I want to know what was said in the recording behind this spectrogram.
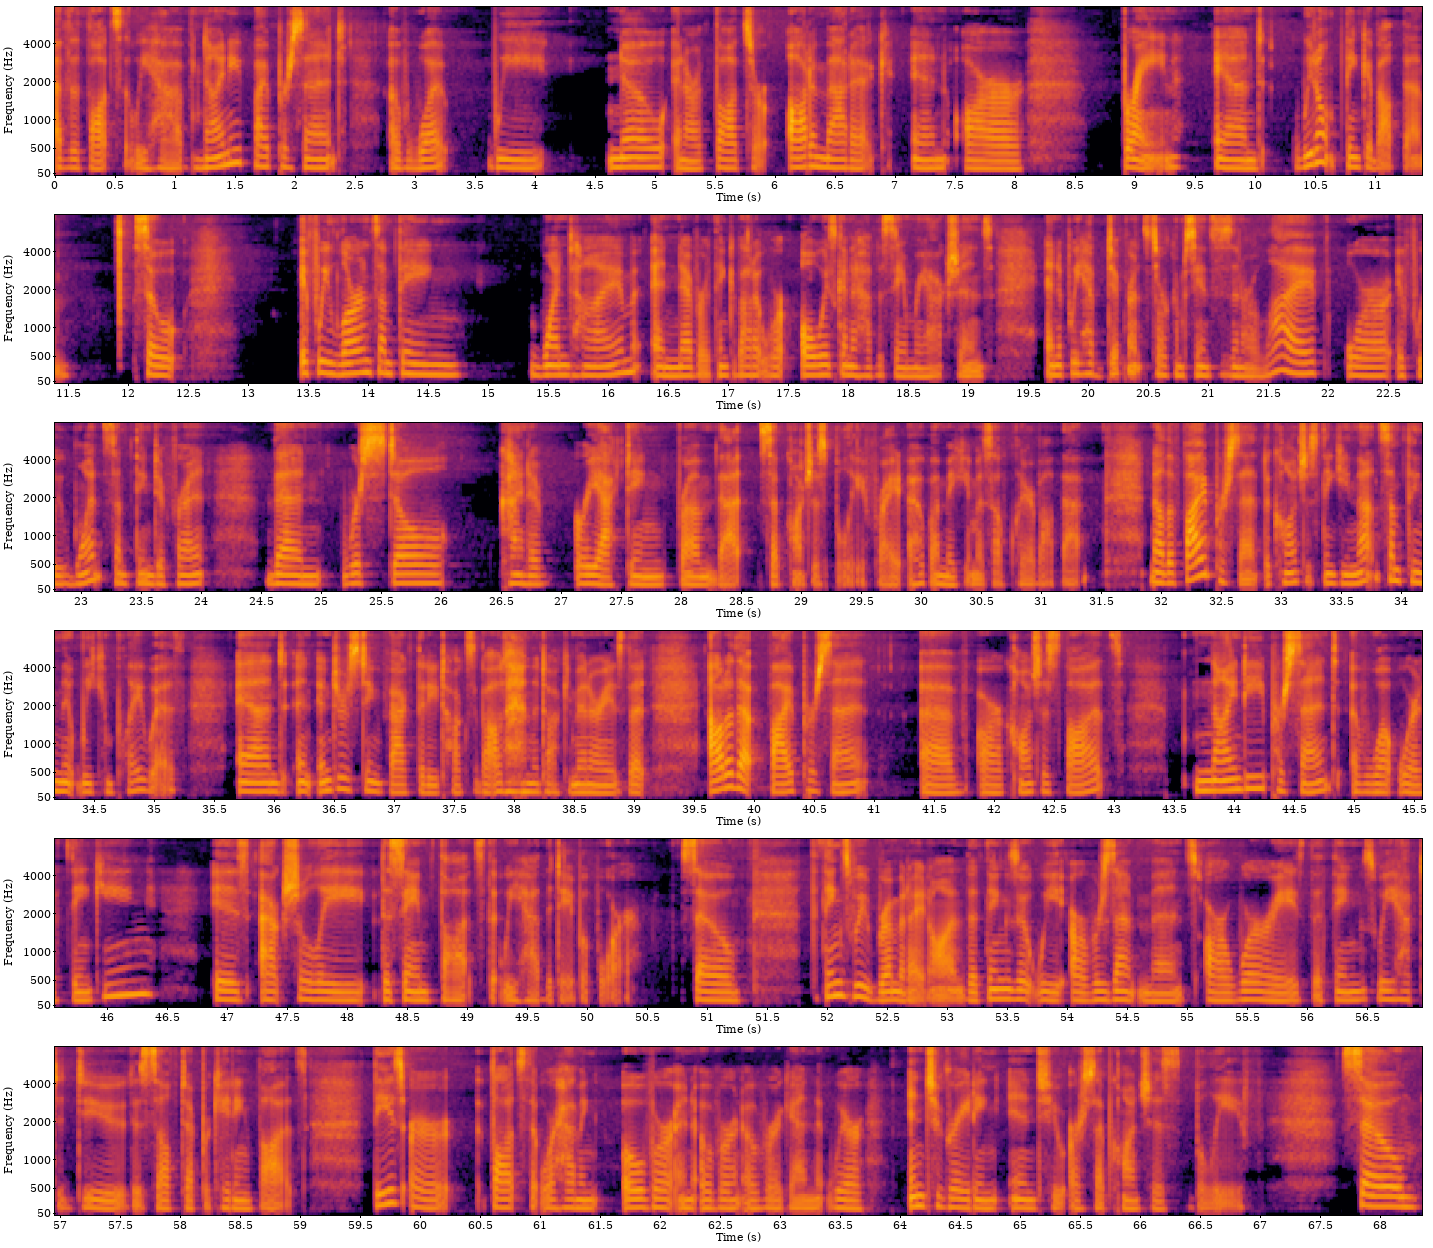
of the thoughts that we have 95% of what we know and our thoughts are automatic in our brain and we don't think about them. So if we learn something one time and never think about it, we're always going to have the same reactions. And if we have different circumstances in our life, or if we want something different, then we're still kind of reacting from that subconscious belief, right? I hope I'm making myself clear about that. Now, the 5%, the conscious thinking, that's something that we can play with. And an interesting fact that he talks about in the documentary is that out of that 5% of our conscious thoughts, 90% of what we're thinking is actually the same thoughts that we had the day before. So, the things we ruminate on, the things that we, our resentments, our worries, the things we have to do, the self deprecating thoughts, these are thoughts that we're having over and over and over again that we're integrating into our subconscious belief. So,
